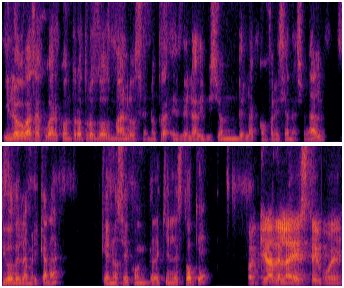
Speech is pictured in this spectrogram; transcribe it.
y luego vas a jugar contra otros dos malos en otra eh, de la división de la conferencia nacional, digo, de la americana, que no sé contra quién les toque. Cualquiera de la este, güey.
